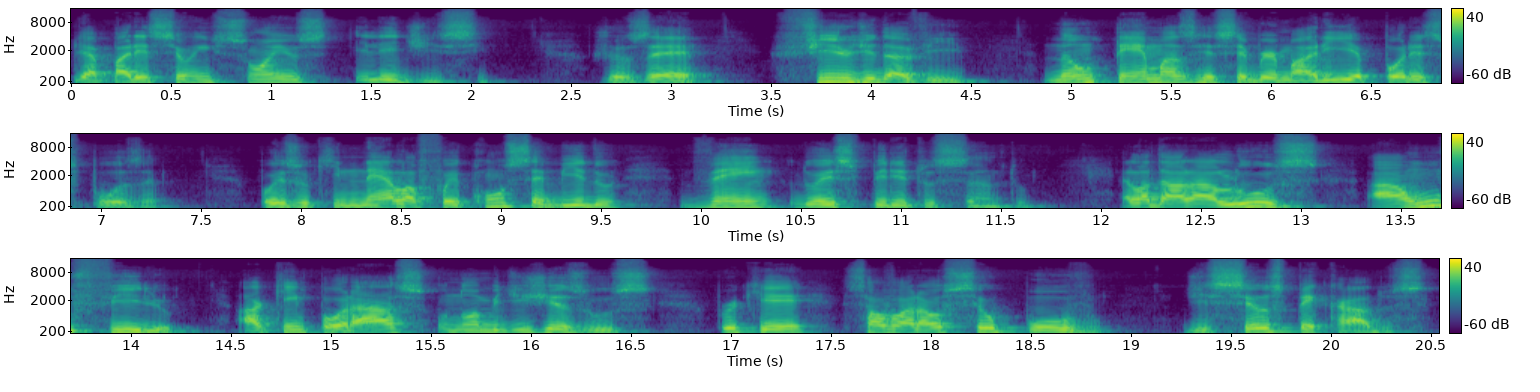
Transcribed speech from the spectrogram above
lhe apareceu em sonhos e lhe disse: José, filho de Davi, não temas receber Maria por esposa, pois o que nela foi concebido vem do Espírito Santo. Ela dará luz a um filho, a quem porás o nome de Jesus, porque salvará o seu povo de seus pecados.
